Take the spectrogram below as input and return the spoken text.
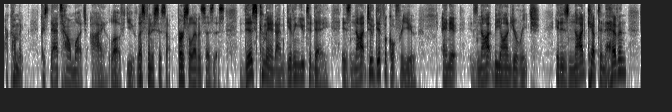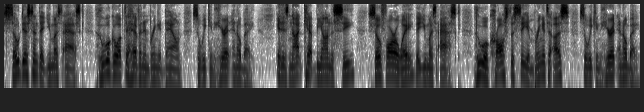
are coming because that's how much I love you. Let's finish this up. Verse 11 says this This command I'm giving you today is not too difficult for you, and it is not beyond your reach. It is not kept in heaven, so distant that you must ask, Who will go up to heaven and bring it down so we can hear it and obey? It is not kept beyond the sea, so far away that you must ask, Who will cross the sea and bring it to us so we can hear it and obey?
